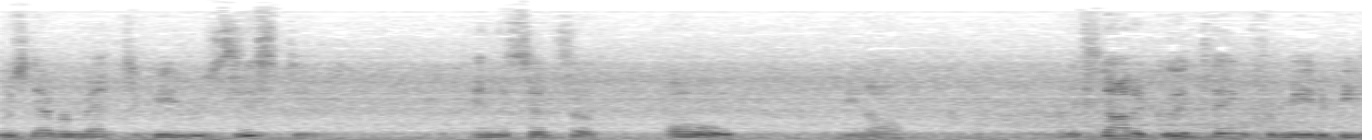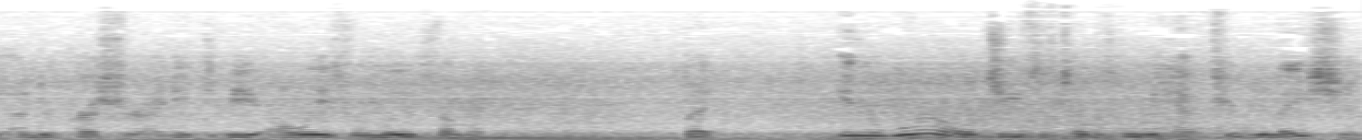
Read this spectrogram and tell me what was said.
was never meant to be resisted in the sense of, oh, you know, it's not a good thing for me to be under pressure. I need to be always removed from it. But in the world, Jesus told us we would have tribulation,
